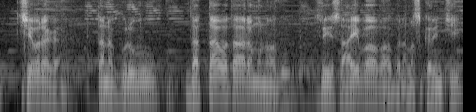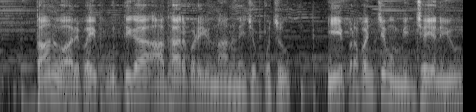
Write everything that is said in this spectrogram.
చివరగా తన గురువు దత్తావతారమునగు శ్రీ సాయిబాబాకు నమస్కరించి తాను వారిపై పూర్తిగా ఆధారపడి ఉన్నానని చెప్పుచు ఈ ప్రపంచము మిథ్యయనియు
